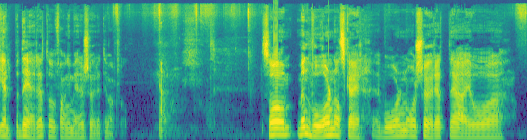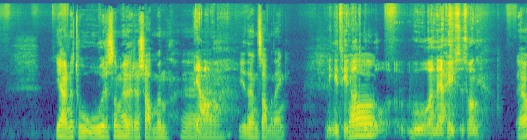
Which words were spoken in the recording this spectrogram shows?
hjelpe dere til å fange mer sjøørret, i hvert fall. Så, men våren, Asgeir. Våren og sjøørret, det er jo gjerne to ord som hører sammen eh, Ja. i den sammenheng. Ingen tvil om at våren er høysesong. Ja.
